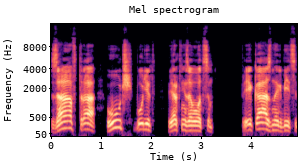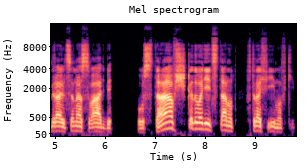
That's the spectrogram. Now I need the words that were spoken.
Завтра уч будет верхнезаводцем. Приказных бить собираются на свадьбе. Уставщика доводить станут в Трофимовке.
